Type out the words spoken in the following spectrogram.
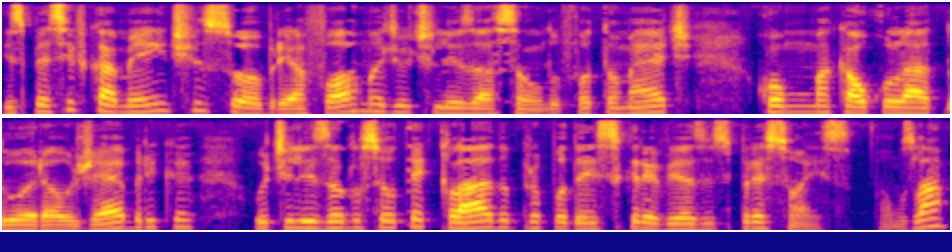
Especificamente sobre a forma de utilização do Photomatch como uma calculadora algébrica, utilizando o seu teclado para poder escrever as expressões. Vamos lá?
